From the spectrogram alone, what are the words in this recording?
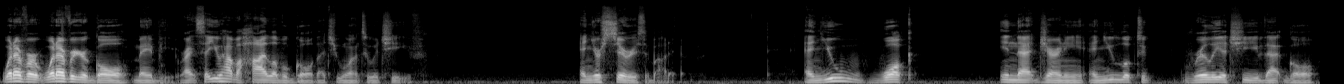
whatever whatever your goal may be, right? Say you have a high level goal that you want to achieve and you're serious about it. And you walk in that journey and you look to really achieve that goal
